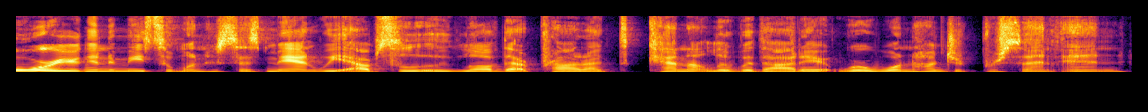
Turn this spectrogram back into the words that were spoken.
Or you're going to meet someone who says, Man, we absolutely love that product, cannot live without it. We're 100% in.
